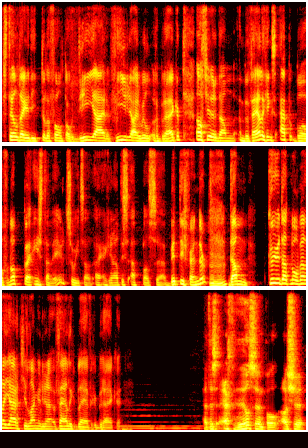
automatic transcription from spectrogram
Stel dat je die telefoon toch drie jaar, vier jaar wil gebruiken. Als je er dan een beveiligingsapp bovenop uh, installeert, zoiets als een gratis app als Bitdefender, mm -hmm. dan kun je dat nog wel een jaartje langer veilig blijven gebruiken. Het is echt heel simpel. Als je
